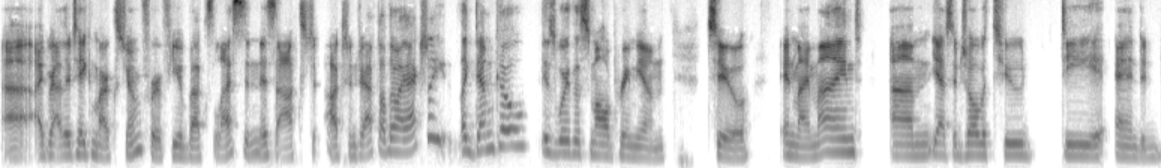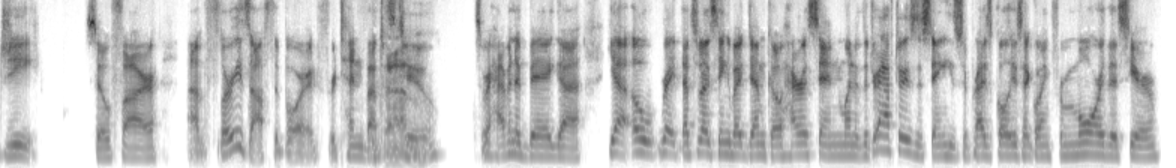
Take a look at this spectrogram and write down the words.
Uh, I'd rather take Markstrom for a few bucks less in this auction, auction draft. Although I actually like Demko is worth a small premium too in my mind. Um, yeah, so Joel with two D and G so far. Um, Fleury's off the board for ten bucks too. So we're having a big, uh, yeah. Oh, right. That's what I was saying about Demko. Harrison, one of the drafters, is saying he's surprised goalies are going for more this year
